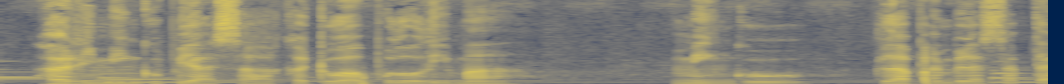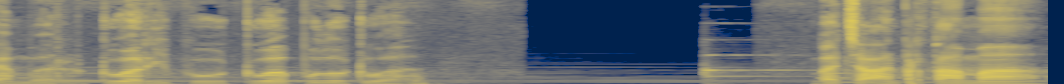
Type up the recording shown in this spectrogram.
Hari Minggu biasa ke-25 Minggu 18 September 2022 Bacaan pertama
